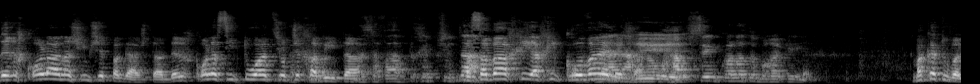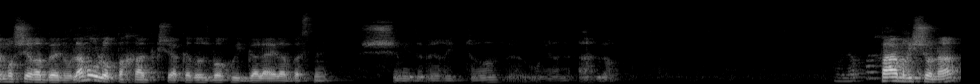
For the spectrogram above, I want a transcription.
דרך כל האנשים שפגשת, דרך כל הסיטואציות שחווית, בשפה הכי פשוטה. בשפה הכי הכי קרובה אליך. ואנחנו מחפשים קולות וברקים. מה כתוב על משה רבנו? למה הוא לא פחד כשהקדוש ברוך הוא התגלה אליו בסנה? שמדבר איתו והוא יענה, אה לא. לא. פעם ראשונה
